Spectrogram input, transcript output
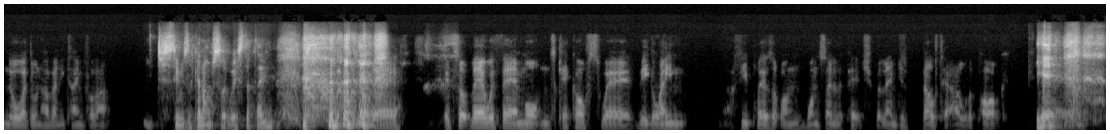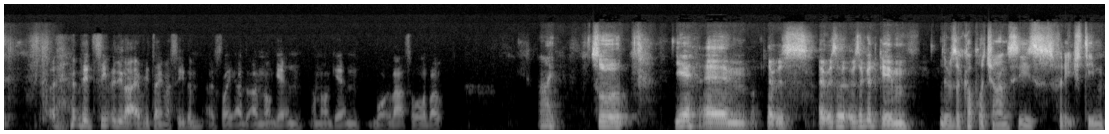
no, I don't have any time for that. It just seems like an absolute waste of time. it's, uh, it's, up there with uh, Morton's kickoffs where they line a few players up on one side of the pitch, but then just belt it out of the park. Yeah. Um, they seem to do that every time I see them. It's like I, am not getting, I'm not getting what that's all about. Aye. So, yeah, um, it was it was a it was a good game. There was a couple of chances for each team.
